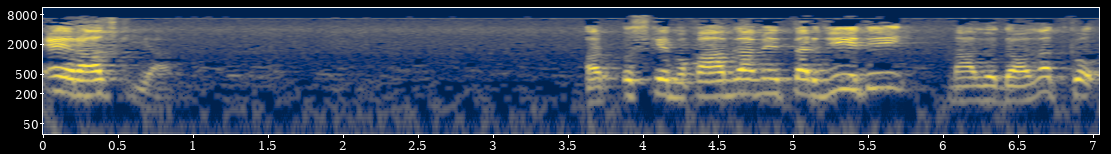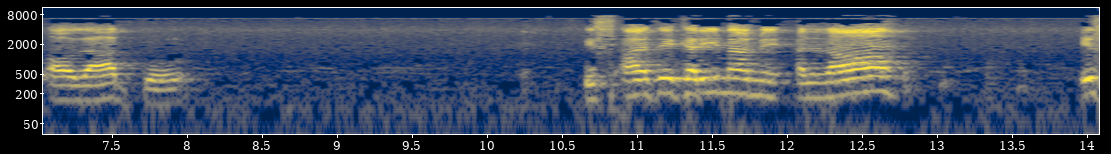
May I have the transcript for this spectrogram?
اعراض کیا۔ اور اس کے مقابلہ میں ترجیح دی، مال و دولت کو، اولاد کو۔ اس آیت کریمہ میں اللہ اس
